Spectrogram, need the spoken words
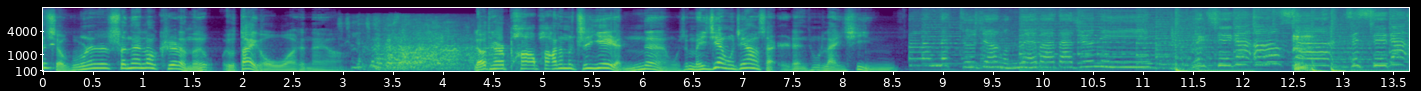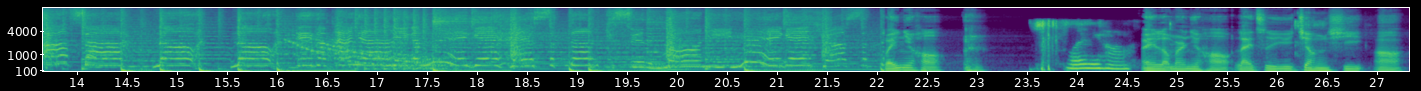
那小姑娘现在唠嗑怎么有,有代沟啊？现在呀，聊天啪啪他妈直接人呢，我就没见过这样式儿的，你说我来气你。喂，你好。喂，你好。哎，老妹儿，你好，来自于江西啊。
